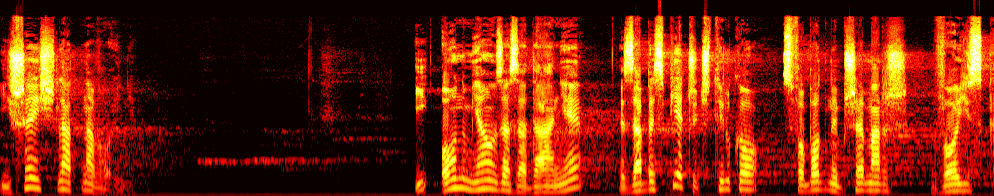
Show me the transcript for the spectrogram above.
i sześć lat na wojnie. I on miał za zadanie zabezpieczyć tylko swobodny przemarsz wojsk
